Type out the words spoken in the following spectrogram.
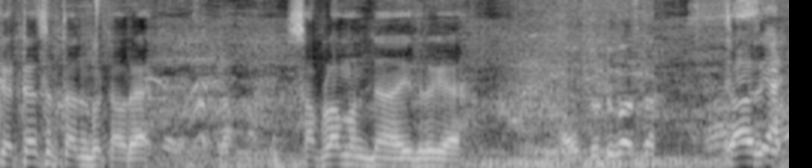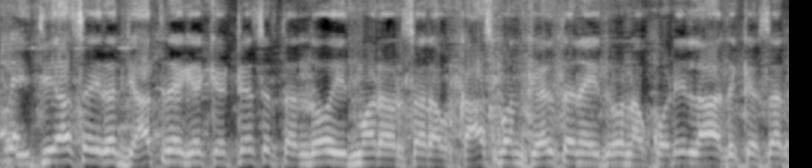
ಕೆಟ್ಟ ಹೆಸರು ತಂದ್ಬಿಟ್ಟವ್ರೆ. ಸಪ್ಲಮನ್ ಇದ್ರಿಗೆ. ಸರ್ ಇತಿಹಾಸ ಇರೋ ಜಾತ್ರೆಗೆ ಕೆಟ್ಟ ಹೆಸರು ತಂದು ಇದು ಮಾಡೋರು ಸರ್ ಅವ್ರು ಕಾಸು ಬಂದು ಕೇಳ್ತಾನೆ ಇದ್ರು ನಾವು ಕೊಡಿಲ್ಲ ಅದಕ್ಕೆ ಸರ್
